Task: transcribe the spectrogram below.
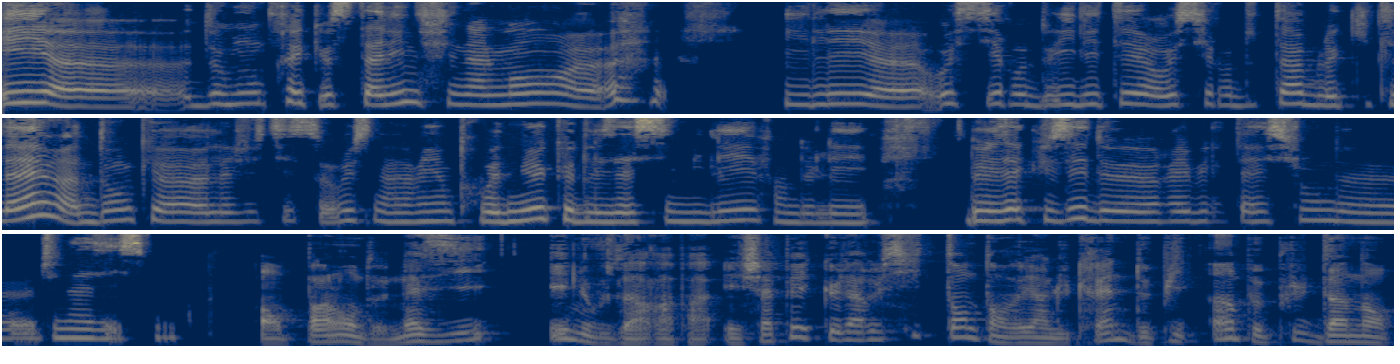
et euh, de montrer que Staline finalement euh, il est euh, aussi il était aussi redoutable qu'Hitler donc la justice russe n'a rien trouvé de mieux que de les assimiler enfin de les de les accuser de réhabilitation de, du nazisme. En parlant de nazis, il ne vous aura pas échappé que la Russie tente d'envahir l'Ukraine depuis un peu plus d'un an.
